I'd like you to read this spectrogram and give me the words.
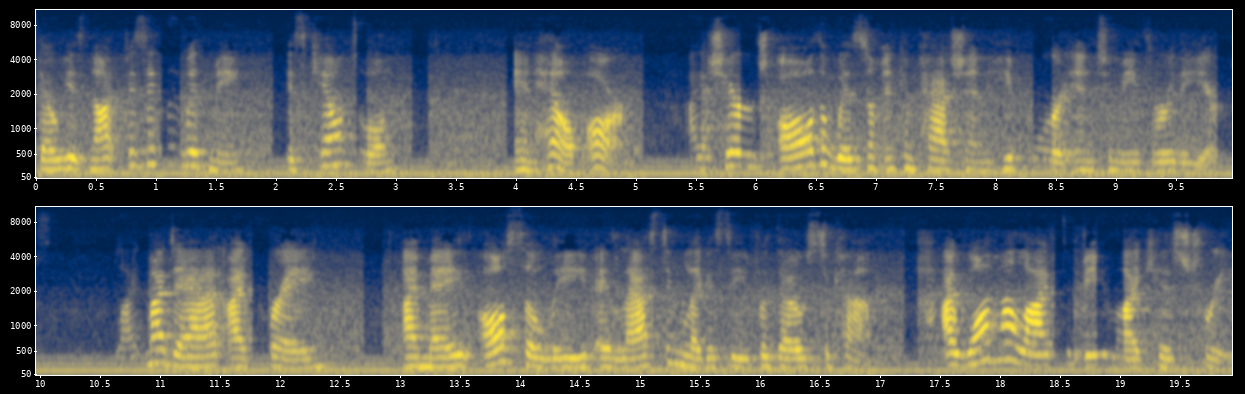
though he is not physically with me, his counsel and help are. I cherish all the wisdom and compassion he poured into me through the years. Like my dad, I pray I may also leave a lasting legacy for those to come. I want my life to be like his tree,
